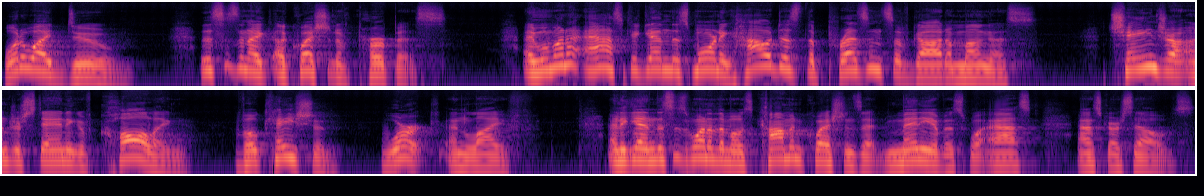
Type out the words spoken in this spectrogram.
What do I do? This is not a question of purpose. And we want to ask again this morning how does the presence of God among us change our understanding of calling, vocation, work, and life? And again, this is one of the most common questions that many of us will ask, ask ourselves.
